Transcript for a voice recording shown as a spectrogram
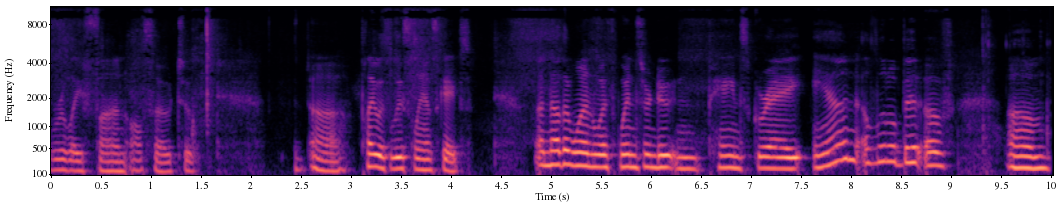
really fun also to uh, play with loose landscapes. Another one with Winsor Newton Payne's Gray and a little bit of um,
